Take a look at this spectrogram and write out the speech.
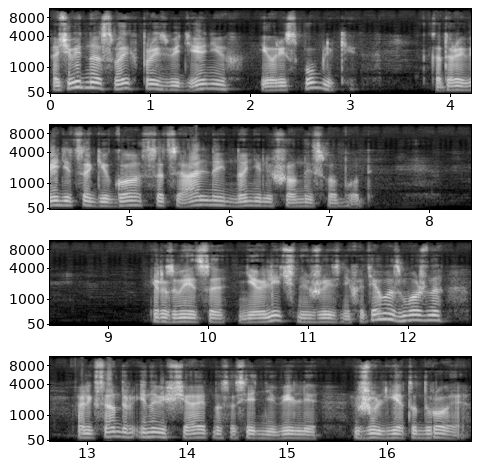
Очевидно, о своих произведениях и о республике, которая видится Гюго социальной, но не лишенной свободы. И, разумеется, не о личной жизни, хотя, возможно, Александр и навещает на соседней вилле Жульетту Дроя.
